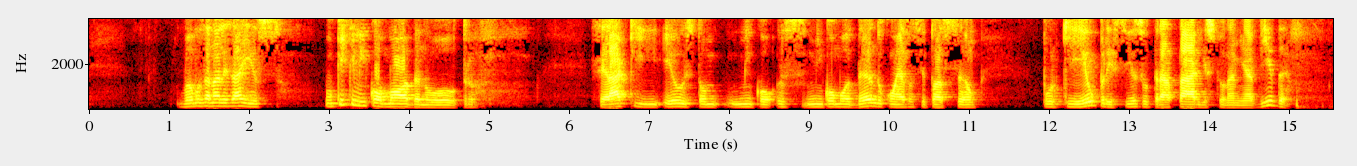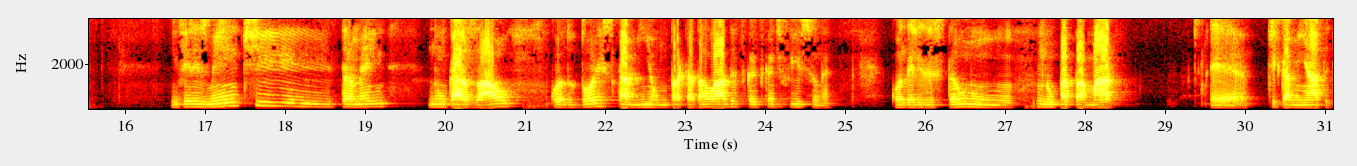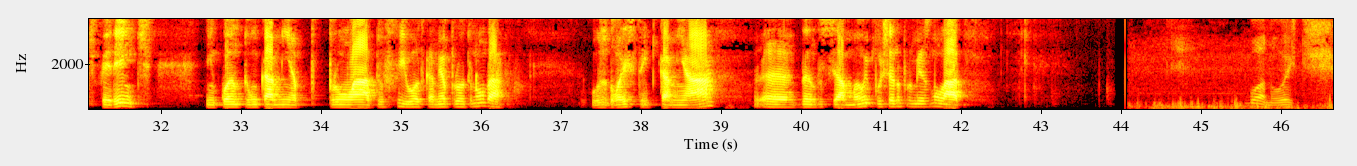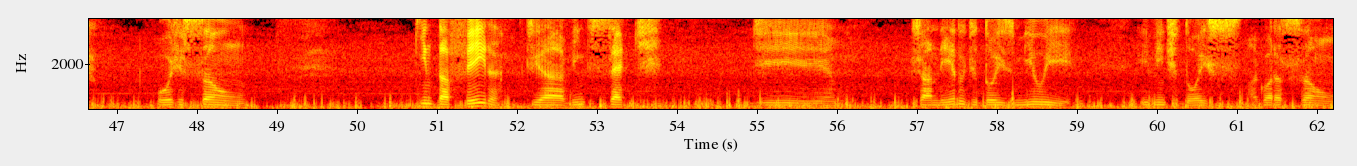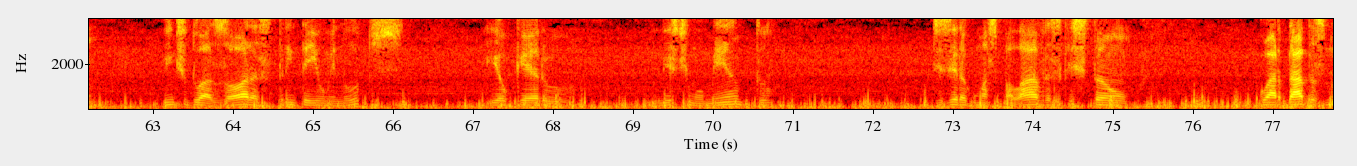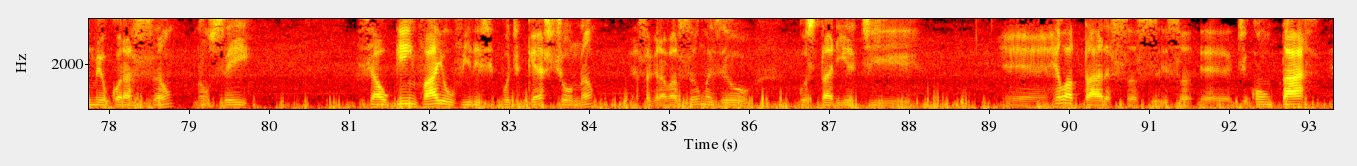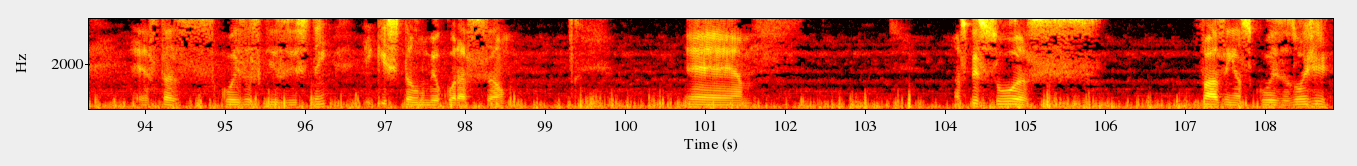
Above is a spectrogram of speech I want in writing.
vamos analisar isso. O que, que me incomoda no outro? Será que eu estou me incomodando com essa situação porque eu preciso tratar isto na minha vida? Infelizmente, também num casal, quando dois caminham um para cada lado, fica, fica difícil, né? Quando eles estão num, num patamar é, de caminhada diferente, enquanto um caminha para um lado e o outro caminha para o outro, não dá. Os dois têm que caminhar é, dando-se a mão e puxando para o mesmo lado. Boa noite. Hoje são quinta-feira, dia 27 de janeiro de 2022. Agora são 22 horas 31 minutos e eu quero neste momento dizer algumas palavras que estão guardadas no meu coração. Não sei se alguém vai ouvir esse podcast ou não, essa gravação, mas eu gostaria de relatar essas, essa, é, de contar estas coisas que existem e que estão no meu coração. É, as pessoas fazem as coisas. Hoje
